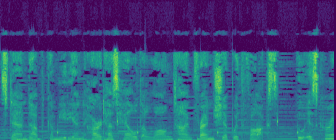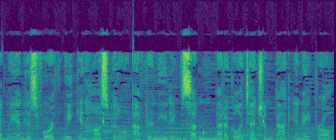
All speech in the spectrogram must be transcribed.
Stand-up comedian Hart has held a long-time friendship with Foxx, who is currently in his fourth week in hospital after needing sudden medical attention back in April.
